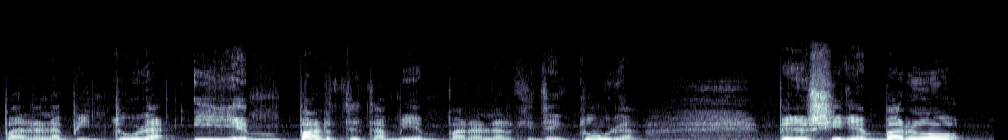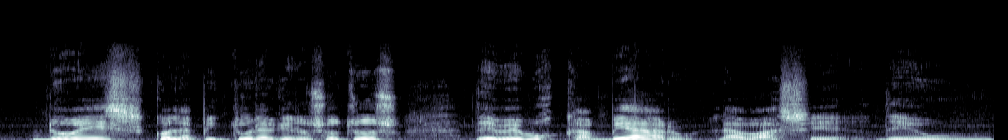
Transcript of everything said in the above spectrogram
para la pintura y en parte también para la arquitectura, pero sin embargo no es con la pintura que nosotros debemos cambiar la base de un,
